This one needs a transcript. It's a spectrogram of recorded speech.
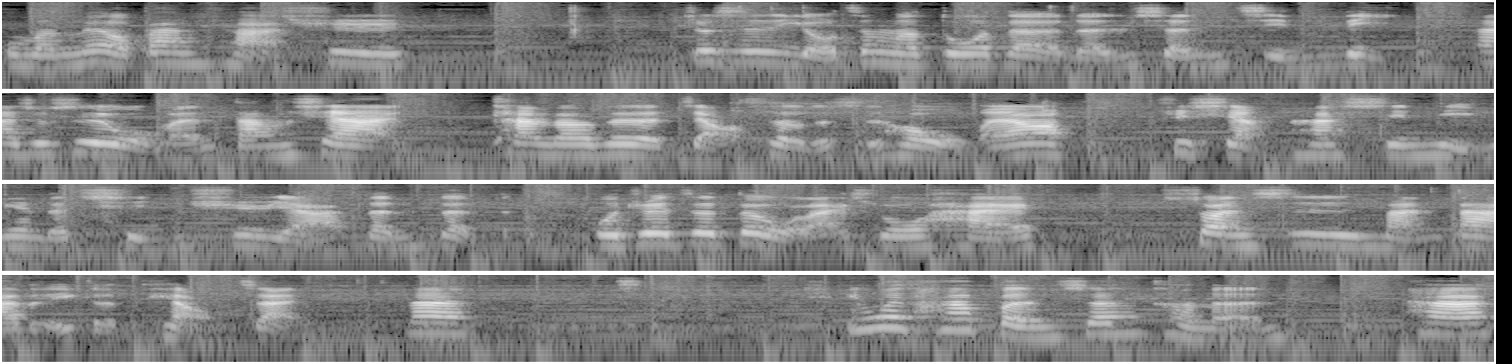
我们没有办法去，就是有这么多的人生经历，那就是我们当下看到这个角色的时候，我们要去想他心里面的情绪呀等等的，我觉得这对我来说还。算是蛮大的一个挑战。那因为他本身可能他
